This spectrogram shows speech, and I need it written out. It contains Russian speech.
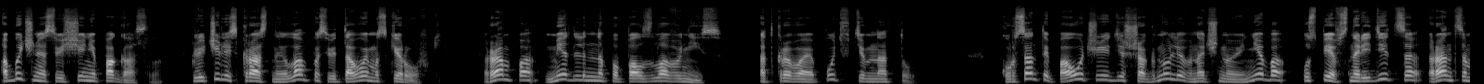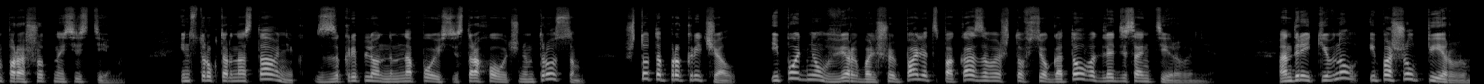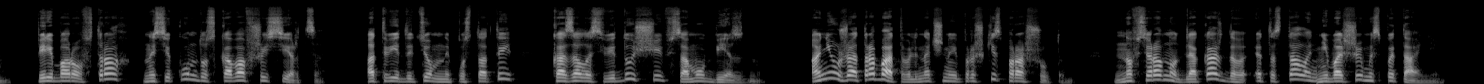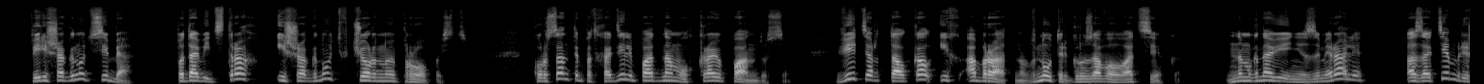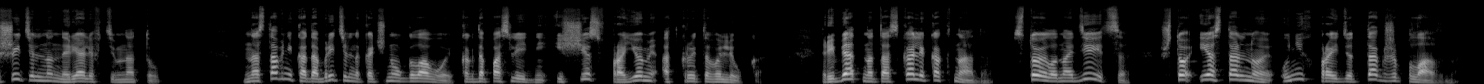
Обычное освещение погасло. Включились красные лампы световой маскировки. Рампа медленно поползла вниз, открывая путь в темноту. Курсанты по очереди шагнули в ночное небо, успев снарядиться ранцем парашютной системы. Инструктор-наставник с закрепленным на поясе страховочным тросом что-то прокричал и поднял вверх большой палец, показывая, что все готово для десантирования. Андрей кивнул и пошел первым, переборов страх, на секунду сковавший сердце. От вида темной пустоты казалось ведущей в саму бездну. Они уже отрабатывали ночные прыжки с парашютом, но все равно для каждого это стало небольшим испытанием. Перешагнуть себя, подавить страх и шагнуть в черную пропасть. Курсанты подходили по одному к краю пандуса. Ветер толкал их обратно, внутрь грузового отсека. На мгновение замирали, а затем решительно ныряли в темноту. Наставник одобрительно качнул головой, когда последний исчез в проеме открытого люка. Ребят натаскали как надо. Стоило надеяться, что и остальное у них пройдет так же плавно.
